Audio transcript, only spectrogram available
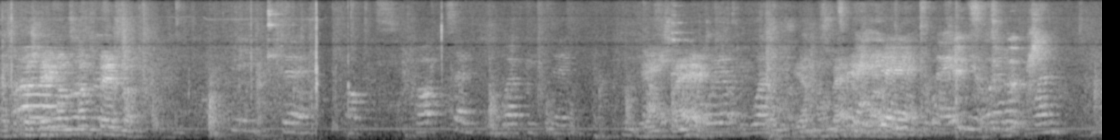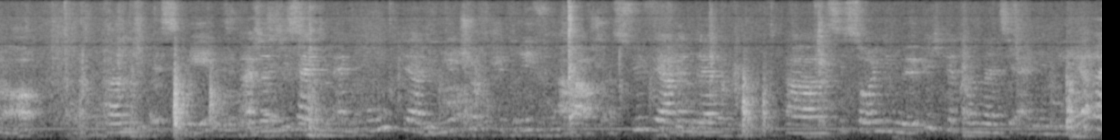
Also verstehen wir uns ganz muss besser. Bitte, habt, ein Ohr, bitte. Wir haben zwei. Wir haben zwei. Reichen eure Ohren. Ähm, es geht, also es ist ein, ein Punkt, der die Wirtschaft betrifft, aber auch Asylwerbende. Äh, sie sollen die Möglichkeit haben, wenn sie eine Lehre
